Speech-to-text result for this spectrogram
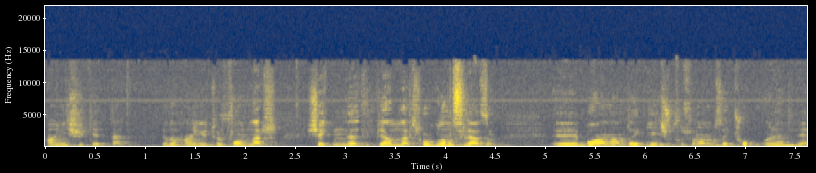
hangi şirketten ya da hangi tür fonlar şeklinde planlar sorgulaması lazım. E, bu anlamda genç nüfusun olması çok önemli.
